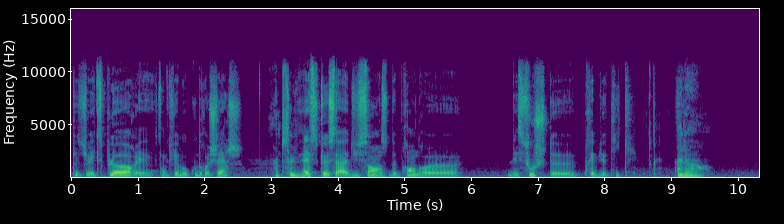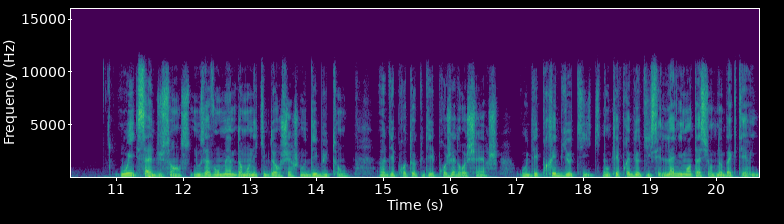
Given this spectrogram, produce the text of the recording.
que tu explores et dont tu fais beaucoup de recherches. Absolument. Est-ce que ça a du sens de prendre euh, des souches de prébiotiques? Alors, oui, ça a du sens. Nous avons même, dans mon équipe de recherche, nous débutons euh, des, des projets de recherche ou des prébiotiques. Donc les prébiotiques, c'est l'alimentation de nos bactéries,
